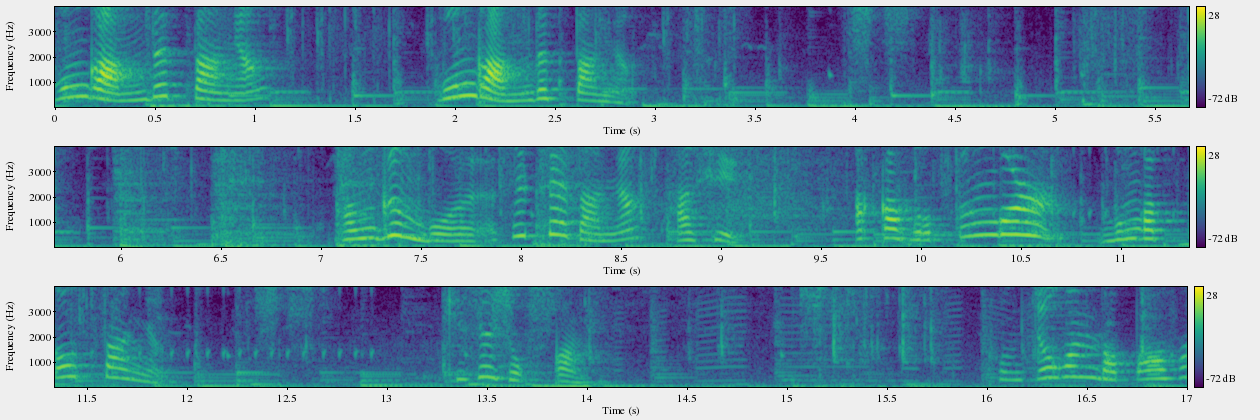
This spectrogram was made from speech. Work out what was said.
뭔가 안 됐다냐? 뭔가 안 됐다냐? 방금 뭐 실패다냐? 다시. 아까 그거 뜬 걸 뭔가 떴다냐? 기술 조건. 그럼 조금 더 떠서?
